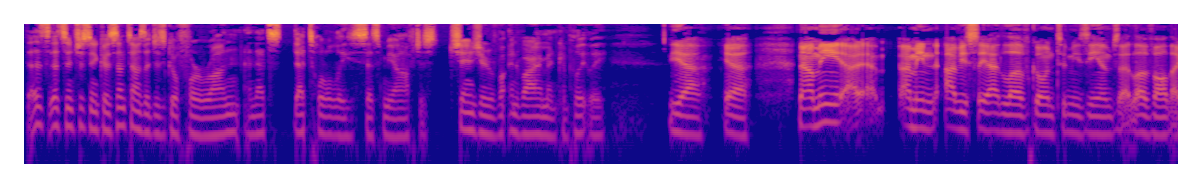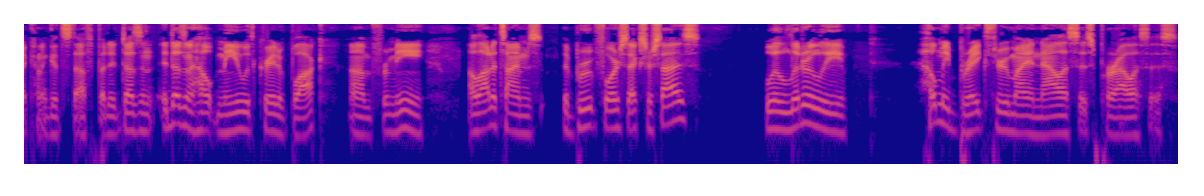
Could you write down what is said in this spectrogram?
That's that's interesting because sometimes I just go for a run, and that's that totally sets me off. Just change your env- environment completely. Yeah, yeah. Now me, I, I mean, obviously, I love going to museums. I love all that kind of good stuff, but it doesn't it doesn't help me with creative block. Um, for me, a lot of times the brute force exercise will literally help me break through my analysis paralysis,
